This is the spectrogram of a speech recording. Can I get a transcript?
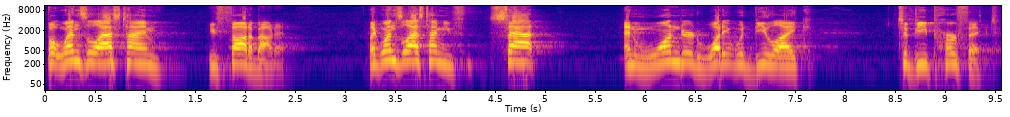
but when's the last time you thought about it? Like, when's the last time you sat and wondered what it would be like to be perfect?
